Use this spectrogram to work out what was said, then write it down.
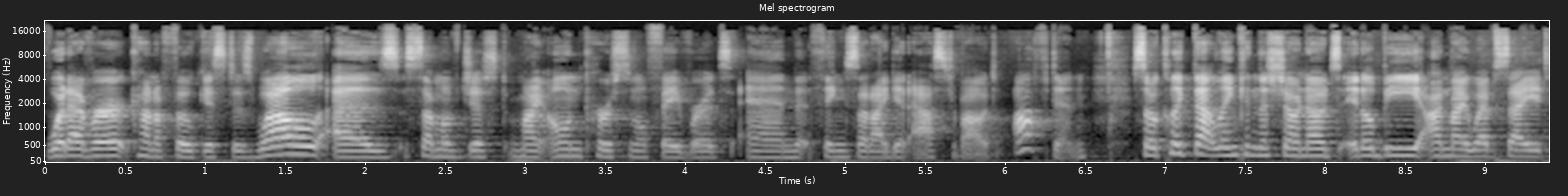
whatever kind of focused, as well as some of just my own personal favorites and things that I get asked about often. So click that link in the show notes. It'll be on my website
